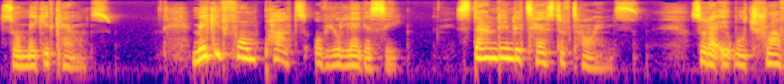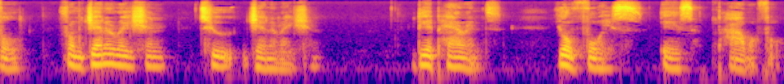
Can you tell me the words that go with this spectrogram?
so make it count. Make it form part of your legacy, standing the test of times, so that it will travel from generation to generation. Dear parents, your voice is powerful.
